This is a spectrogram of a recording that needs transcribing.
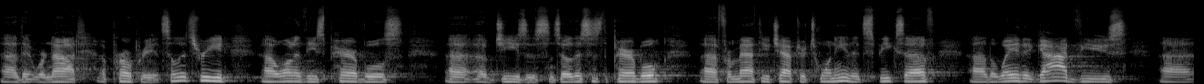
uh, that were not appropriate. So let's read uh, one of these parables uh, of Jesus. And so this is the parable uh, from Matthew chapter 20 that speaks of uh, the way that God views uh,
